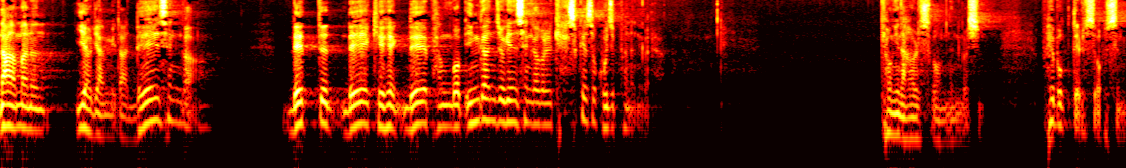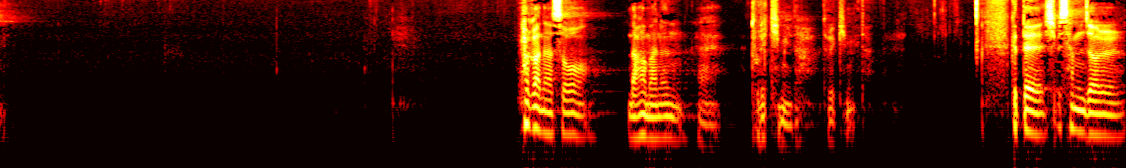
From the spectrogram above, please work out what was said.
나만은 이야기합니다. 내 생각, 내 뜻, 내 계획, 내 방법, 인간적인 생각을 계속해서 고집하는 거예요. 병이 나을 수가 없는 것입니다. 회복될 수 없습니다. 화가 나서 나아만은 예, 돌이킵니다. 돌이킵니다. 그때 13절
